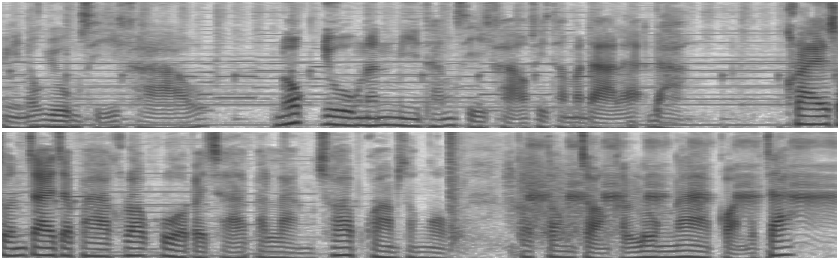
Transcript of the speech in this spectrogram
มีนกยูงสีขาว นกยูงนั้นมีทั้งสีขาวสีธรรมดาและด่าง ใครสนใจจะพาครอบครัวไปชาร์จพลังชอบความสงบ ก็ต้องจองกันล่วงหน้าก่อนนะจ๊ะ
